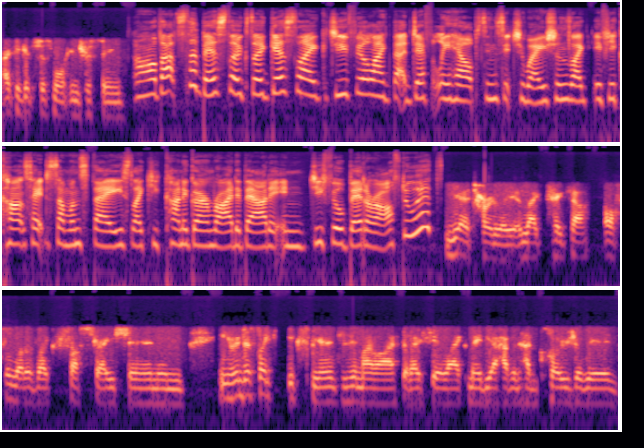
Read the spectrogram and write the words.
I think it's just more interesting. Oh, that's the best though. Because I guess like, do you feel like that definitely helps in situations like if you can't say it to someone's face, like you kind of go and write about it, and do you feel better afterwards? Yeah, totally. It like takes out off a lot of like frustration and even just like experiences in my life that I feel like maybe I haven't had closure with.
